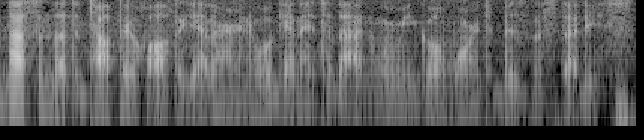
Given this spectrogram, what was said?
that's another topic altogether, and we'll get into that when we go more into business studies.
